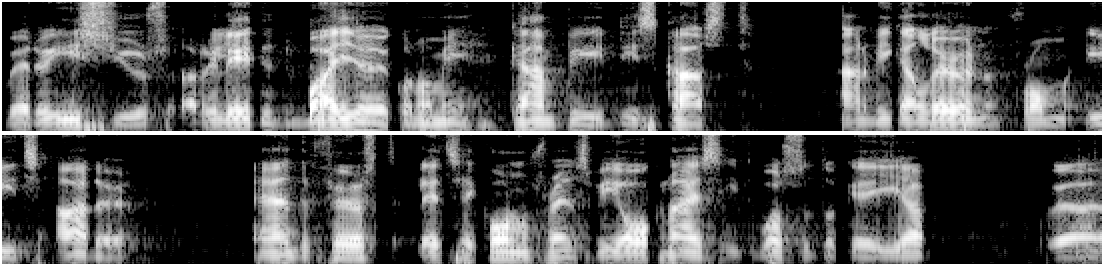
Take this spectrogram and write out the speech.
where the issues related to bioeconomy can be discussed and we can learn from each other. And the first, let's say, conference we organized, it was okay uh, uh,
